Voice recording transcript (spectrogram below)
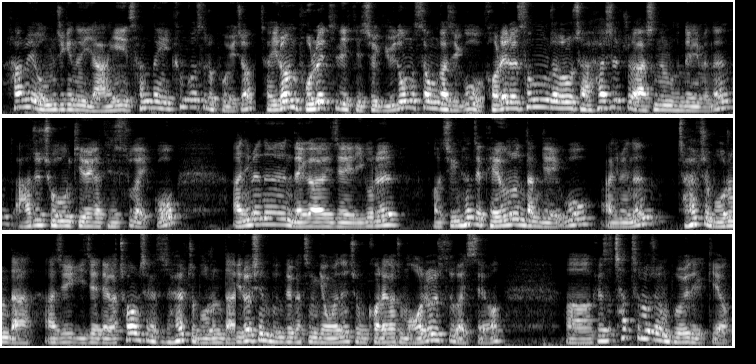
하루에 움직이는 양이 상당히 큰 것으로 보이죠? 자 이런 볼레틸리티 즉 유동성 가지고 거래를 성공적으로 잘 하실 줄 아시는 분들이면은 아주 좋은 기회가 될 수가 있고 아니면은 내가 이제 이거를 어, 지금 현재 배우는 단계이고 아니면은 잘 할 줄 모른다. 아직 이제 내가 처음 시작해서 잘 할 줄 모른다. 이러신 분들 같은 경우는 좀 거래가 좀 어려울 수가 있어요. 어, 그래서 차트로 좀 보여드릴게요.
